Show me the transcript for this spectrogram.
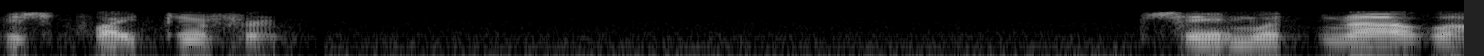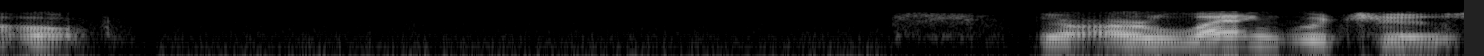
It's quite different. Same with Navajo. There are languages,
